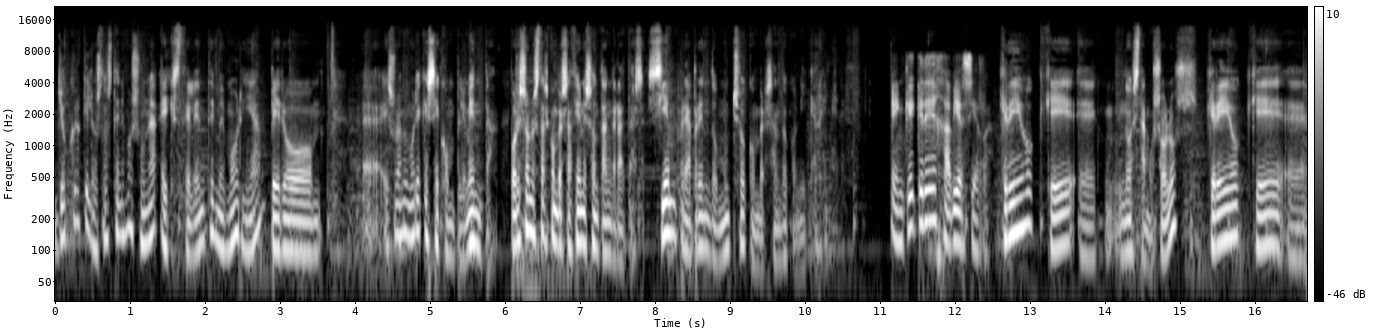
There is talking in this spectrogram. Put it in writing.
Yo creo que los dos tenemos una excelente memoria, pero eh, es una memoria que se complementa. Por eso nuestras conversaciones son tan gratas. Siempre aprendo mucho conversando con Iker Jiménez. ¿En qué cree Javier Sierra? Creo que eh, no estamos solos, creo que eh,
